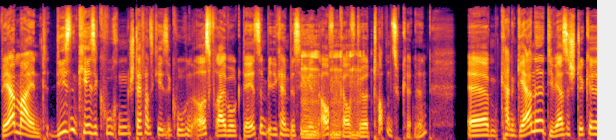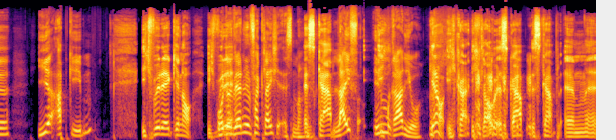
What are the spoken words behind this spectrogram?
wer meint, diesen Käsekuchen, Stefans Käsekuchen aus Freiburg, der jetzt in Bietigheim-Bissingen Mm, aufgekauft mm, wird, toppen zu können, ähm, kann gerne diverse Stücke hier abgeben. Ich würde, genau, ich Und dann würde, werden wir ein Vergleichsessen machen. es gab, Live im Ich- Radio. genau, ich, ich glaube, es gab, es gab, ähm,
